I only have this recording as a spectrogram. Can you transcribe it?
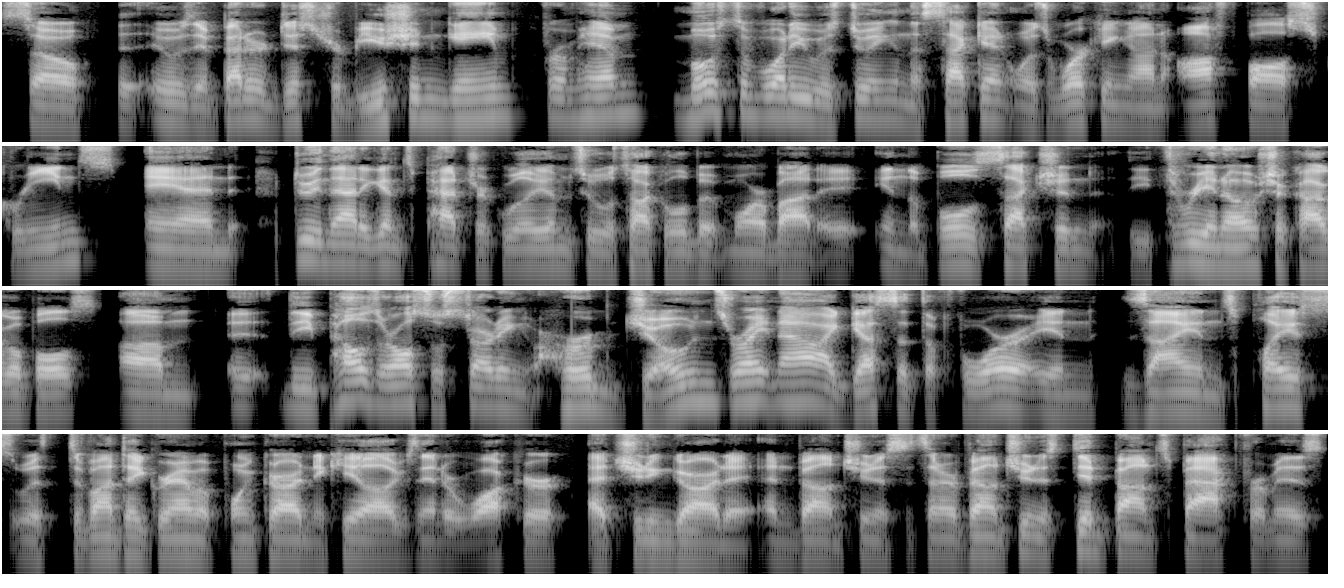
So it was a better distribution game from him. Most of what he was doing in the second was working on off ball screens and doing that against Patrick Williams, who we'll talk a little bit more about it in the Bulls section, the 3 0 Chicago Bulls. Um, the Pels are also starting Herb Jones right now, I guess at the four in Zion's place with Devonte Graham at point guard, Nickeil Alexander Walker at shooting guard, and Valanciunas at center. Valanciunas did bounce back from his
